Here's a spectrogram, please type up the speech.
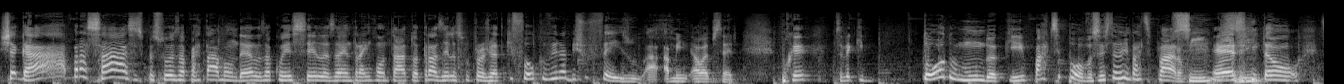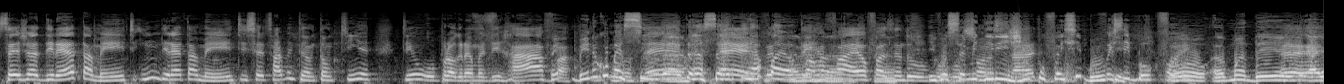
chegar a abraçar essas pessoas, apertar a mão delas, a conhecê-las, a entrar em contato, a trazê-las para o projeto, que foi o que o Vira Bicho fez, a, a, a websérie. Porque você vê que todo mundo aqui participou, vocês também participaram. Sim, É, sim. Então, seja diretamente, indiretamente, você sabe então, então tinha, tinha o programa de Rafa. Bem- bem no comecinho É, da- da série tem Rafael. Tem É verdade. Rafael fazendo E o- você o me som na dirigiu pro Facebook. Facebook foi. Oh, eu mandei, É. aí,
